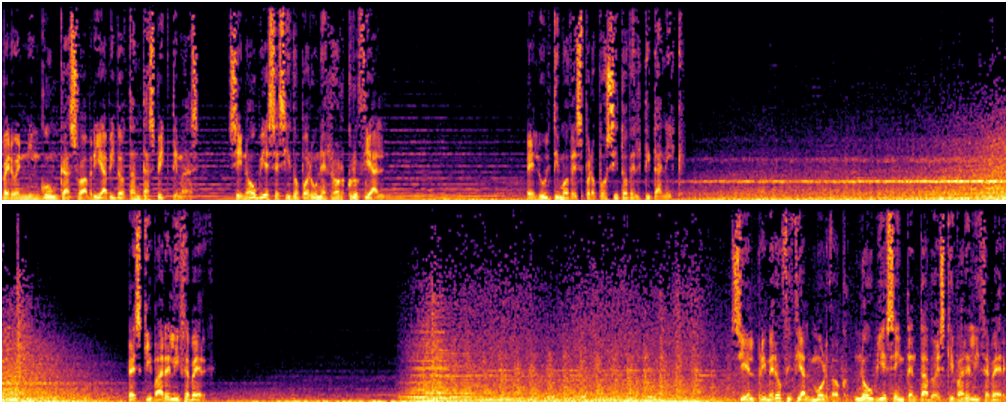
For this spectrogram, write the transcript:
Pero en ningún caso habría habido tantas víctimas si no hubiese sido por un error crucial. El último despropósito del Titanic. Esquivar el iceberg. Si el primer oficial Murdoch no hubiese intentado esquivar el iceberg,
